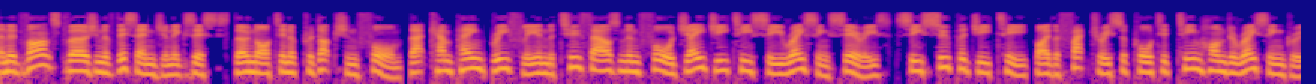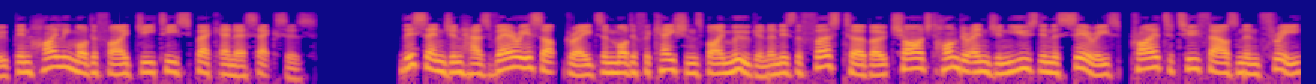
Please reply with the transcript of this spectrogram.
An advanced version of this engine exists though not in a production form that campaigned briefly in the 2004 JGTC Racing Series see Super GT by the factory-supported Team Honda Racing Group in highly modified GT spec NSXs. This engine has various upgrades and modifications by Mugen and is the first turbo-charged Honda engine used in the series. Prior to 2003,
